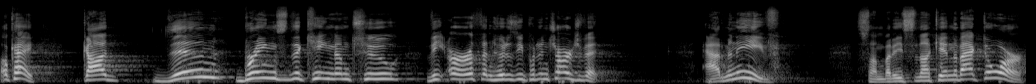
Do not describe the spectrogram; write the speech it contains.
Okay. God then brings the kingdom to the earth, and who does he put in charge of it? Adam and Eve. Somebody snuck in the back door.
